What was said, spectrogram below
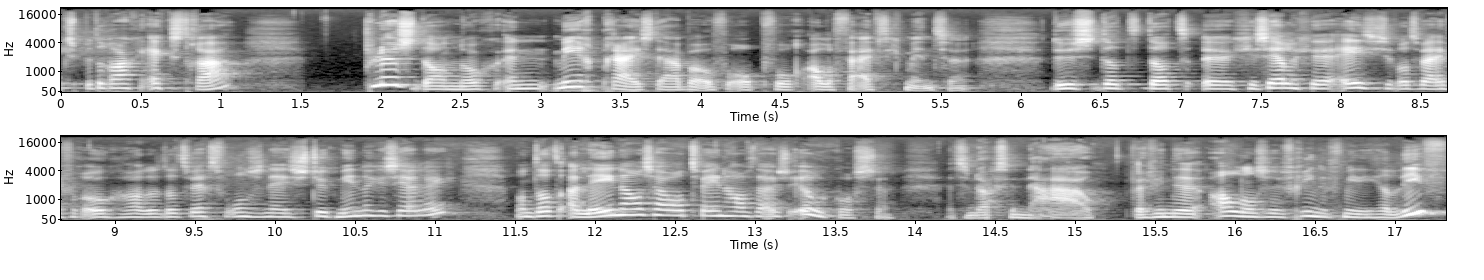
x bedrag extra. Plus dan nog een meerprijs daarbovenop voor alle 50 mensen. Dus dat, dat eh, gezellige etentje wat wij voor ogen hadden, dat werd voor ons ineens een stuk minder gezellig. Want dat alleen al zou al 2.500 euro kosten. En toen dachten we, nou, wij vinden al onze vrienden en familie heel lief.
